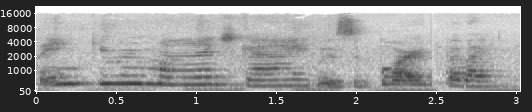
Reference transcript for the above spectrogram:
Thank you very much guys for your support. Bye bye.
